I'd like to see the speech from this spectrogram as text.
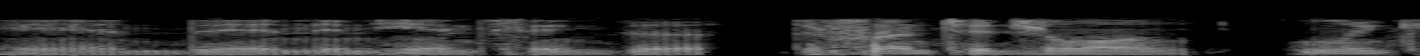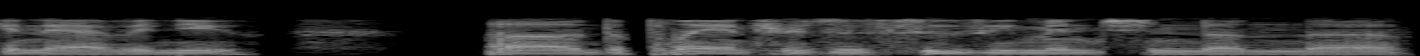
and then enhancing the the frontage along Lincoln Avenue. Uh, the planters, as Susie mentioned on the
